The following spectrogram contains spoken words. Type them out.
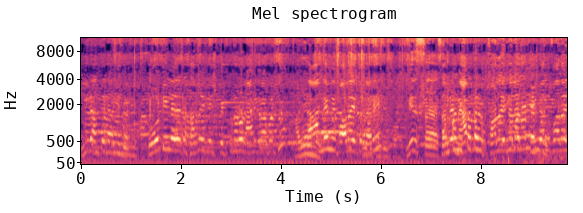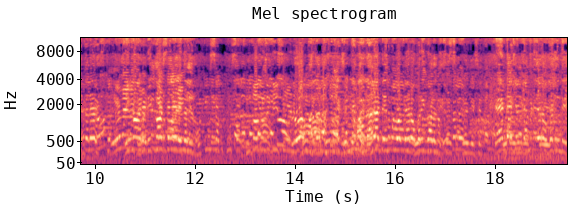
వీడు అంతే జరిగింది పోటీలు ఏదైతే సర్వే చేసి పెట్టుకున్నారో ల్యాండ్ గ్రాబర్స్ దాన్నే మీరు ఫాలో అవుతారు కానీ మీరు సర్వే మ్యాప్ ఫాలో అవుతలేరు టెంపుల్ ఫాలో అవుతలేరు రికార్డ్ ఫాలో అవుతలేరు టెంపుల్ దగ్గర ఒక రికార్డ్ ఉంది. కమిటీ దగ్గర ఒకటి ఉంది.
